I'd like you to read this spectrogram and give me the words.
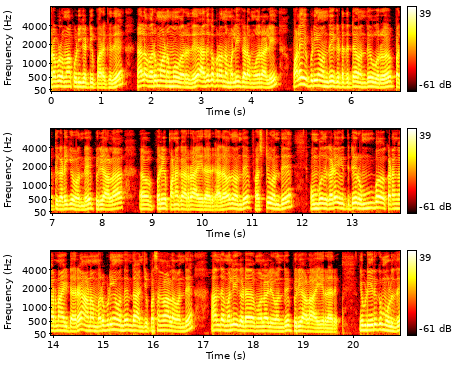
பிரபலமாக கொடி கட்டி பறக்குது. நல்ல வருமானமும் வருது. அதுக்கப்புறம் அந்த மளிகை கடை முதலாளி பழையபடியும் வந்து கிட்டத்தட்ட வந்து ஒரு பத்து கடைக்கு வந்து பெரிய ஆளாக பெரிய பணக்காரராக ஆயிறாரு. அதாவது வந்து ஃபஸ்ட்டு வந்து ஒம்பது கடை விற்றுட்டு ரொம்ப கடங்காரனாக ஆகிட்டாரு ஆனால் மறுபடியும் வந்து இந்த அஞ்சு பசங்களால் வந்து அந்த மளிகை கடை முதலாளி வந்து பெரிய ஆளாக ஆயிடுறாரு இப்படி இருக்கும் பொழுது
